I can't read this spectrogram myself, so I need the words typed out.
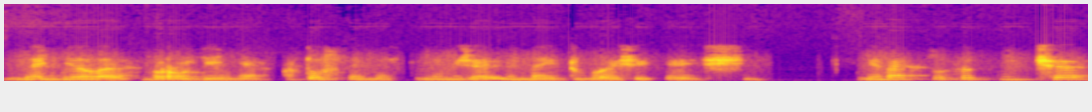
neděle v rodině. A to si myslím, že je nejdůležitější. Jinak, co se týče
